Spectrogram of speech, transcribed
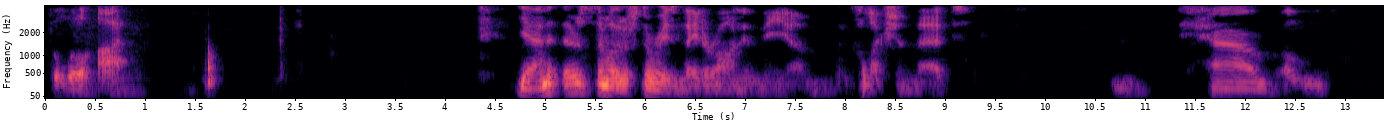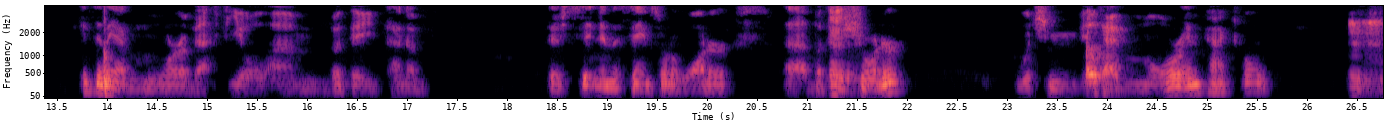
It's a little hot. Yeah, and there's some other stories later on in the, um, the collection that have a, I can say they have more of that feel, um, but they kind of they're sitting in the same sort of water, uh, but they're Mm. shorter, which is Okay. more impactful. hmm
